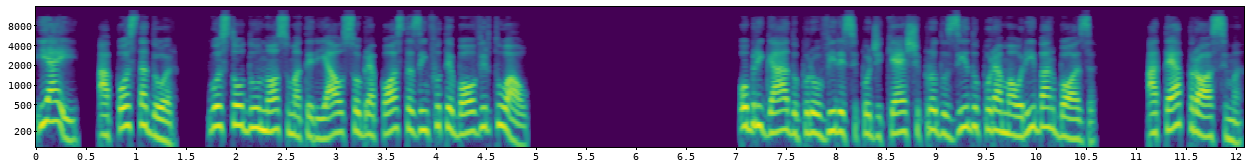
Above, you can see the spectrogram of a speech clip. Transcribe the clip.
E aí, apostador? Gostou do nosso material sobre apostas em futebol virtual? Obrigado por ouvir esse podcast produzido por Amauri Barbosa. Até a próxima!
